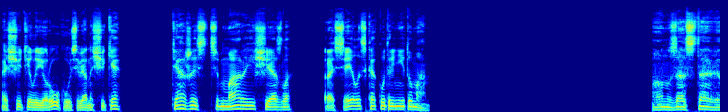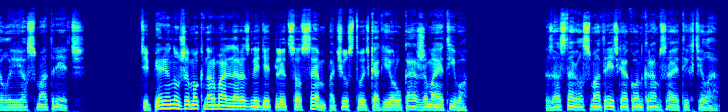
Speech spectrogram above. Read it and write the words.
Ощутил ее руку у себя на щеке. Тяжесть Мары исчезла, рассеялась, как утренний туман. Он заставил ее смотреть. Теперь он уже мог нормально разглядеть лицо Сэм, почувствовать, как ее рука сжимает его. Заставил смотреть, как он кромсает их тела.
